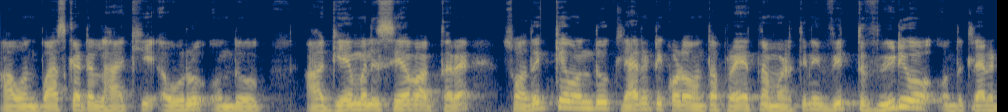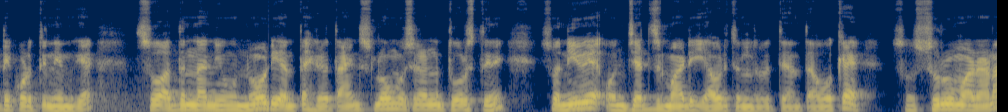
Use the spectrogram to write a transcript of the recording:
ಆ ಒಂದು ಬಾಸ್ಕೆಟಲ್ಲಿ ಹಾಕಿ, ಅವರು ಒಂದು ಆ ಗೇಮಲ್ಲಿ ಸೇವ್ ಆಗ್ತಾರೆ. ಸೊ ಅದಕ್ಕೆ ಒಂದು ಕ್ಲಾರಿಟಿ ಕೊಡೋವಂಥ ಪ್ರಯತ್ನ ಮಾಡ್ತೀನಿ. ವಿತ್ ವಿಡಿಯೋ ಒಂದು ಕ್ಲಾರಿಟಿ ಕೊಡ್ತೀನಿ ನಿಮಗೆ. ಸೊ ಅದನ್ನು ನೀವು ನೋಡಿ ಅಂತ ಹೇಳ್ತಾ ಆ್ಯಂಡ್ ಸ್ಲೋ ಮೋಷನಲ್ಲಿ ತೋರಿಸ್ತೀನಿ. ಸೊ ನೀವೇ ಒಂದು ಜಡ್ಜ್ ಮಾಡಿ ಯಾವ ರೀತಿ ಇರುತ್ತೆ ಅಂತ ಓಕೆ ಸೊ ಶುರು ಮಾಡೋಣ.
